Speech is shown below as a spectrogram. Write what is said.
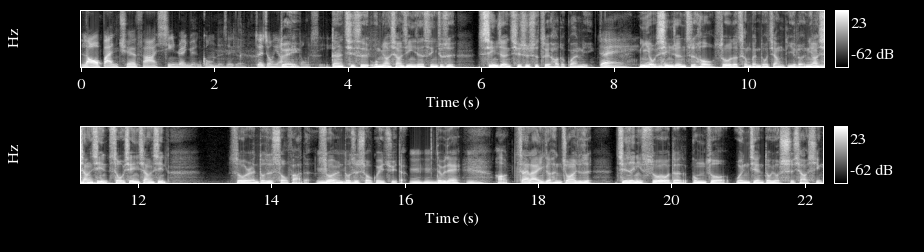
老板缺乏信任员工的这个最重要的东西。但是其实我们要相信一件事情，就是信任其实是最好的管理。对，你有信任之后，所有的成本都降低了。你要相信，首先相信所有人都是守法的，所有人都是守规矩的。嗯嗯，对不对？嗯。好，再来一个很重要就是。其实你所有的工作文件都有时效性，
